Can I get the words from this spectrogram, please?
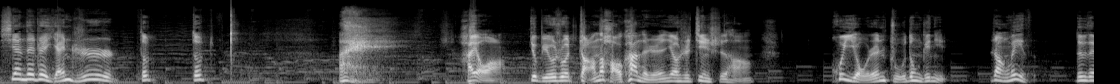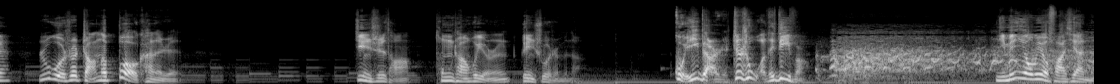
现在这颜值都都，哎，还有啊，就比如说长得好看的人，要是进食堂，会有人主动给你让位子，对不对？如果说长得不好看的人进食堂，通常会有人跟你说什么呢？滚一边去，这是我的地方。你们有没有发现呢？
